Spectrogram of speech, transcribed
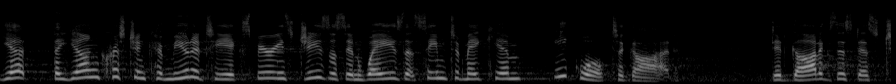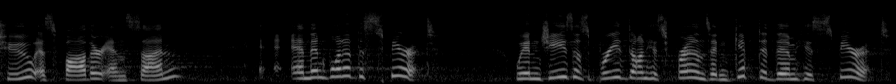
Yet the young Christian community experienced Jesus in ways that seemed to make him equal to God. Did God exist as two, as Father and Son? And then what of the Spirit? When Jesus breathed on his friends and gifted them his Spirit,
